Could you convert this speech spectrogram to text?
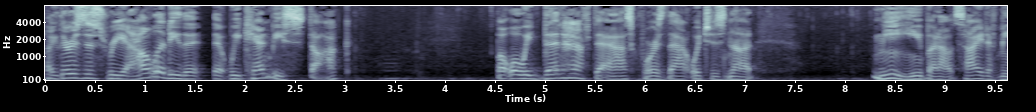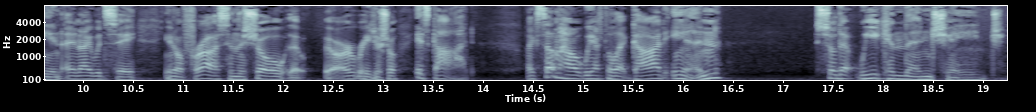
Like there's this reality that, that we can be stuck. But what we then have to ask for is that which is not me, but outside of me. And, and I would say, you know, for us in the show, our radio show, it's God. Like somehow we have to let God in so that we can then change.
